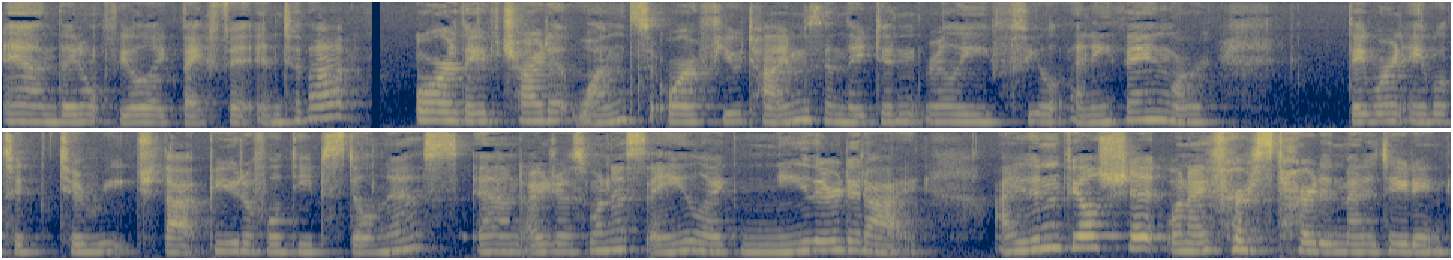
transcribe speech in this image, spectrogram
and they don't feel like they fit into that. Or they've tried it once or a few times and they didn't really feel anything, or they weren't able to to reach that beautiful deep stillness. And i just want to say like neither did i. I didn't feel shit when i first started meditating.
